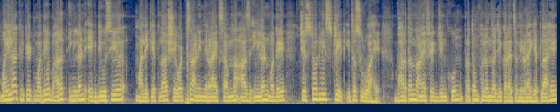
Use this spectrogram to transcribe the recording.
महिला क्रिकेटमध्ये भारत इंग्लंड एकदिवसीय मालिकेतला शेवटचा आणि निर्णायक सामना आज इंग्लंडमध्ये चेस्टरली स्ट्रीट इथं सुरू आहे. भारतानं नाणेफेक जिंकून प्रथम फलंदाजी करायचा निर्णय घेतला आहे.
